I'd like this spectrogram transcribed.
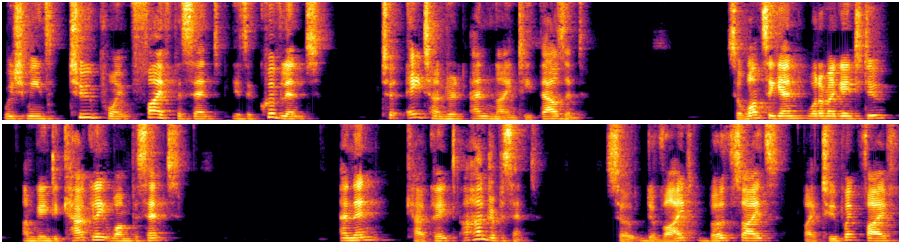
which means 2.5% is equivalent to 890,000. So once again, what am I going to do? I'm going to calculate 1% and then calculate 100%. So divide both sides by 2.5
